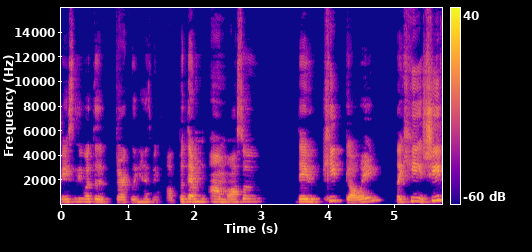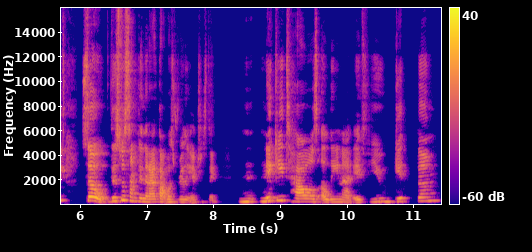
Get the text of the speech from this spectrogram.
basically what the Darkling has been called. But then, um, also they keep going. Like he, she. So this was something that I thought was really interesting. N- Nikki tells Alina, if you get them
